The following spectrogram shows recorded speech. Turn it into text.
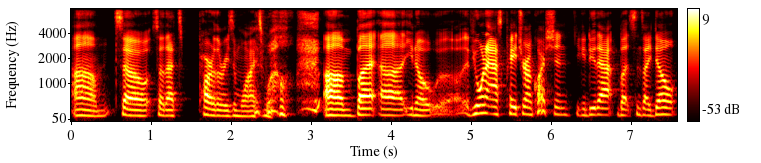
Um, so so that's part of the reason why as well. Um, but uh, you know, if you want to ask Patreon question, you can do that. But since I don't,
